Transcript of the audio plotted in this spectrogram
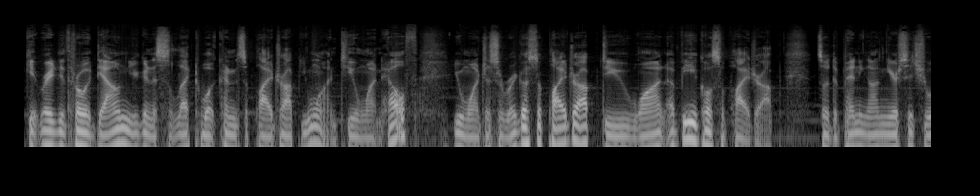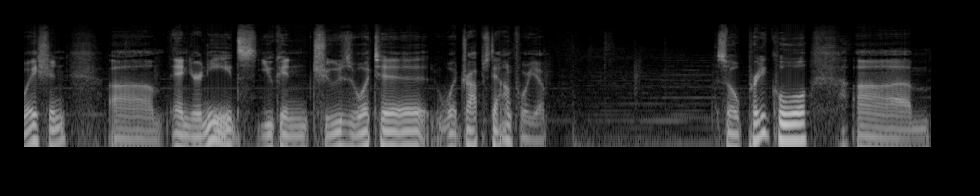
get ready to throw it down, you're going to select what kind of supply drop you want. Do you want health? You want just a regular supply drop? Do you want a vehicle supply drop? So depending on your situation um, and your needs, you can choose what to what drops down for you. So pretty cool. Um,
